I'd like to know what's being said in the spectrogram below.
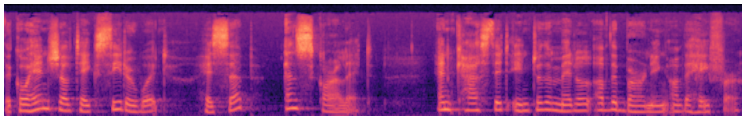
The Kohen shall take cedar wood, hyssop, and scarlet, and cast it into the middle of the burning of the heifer.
